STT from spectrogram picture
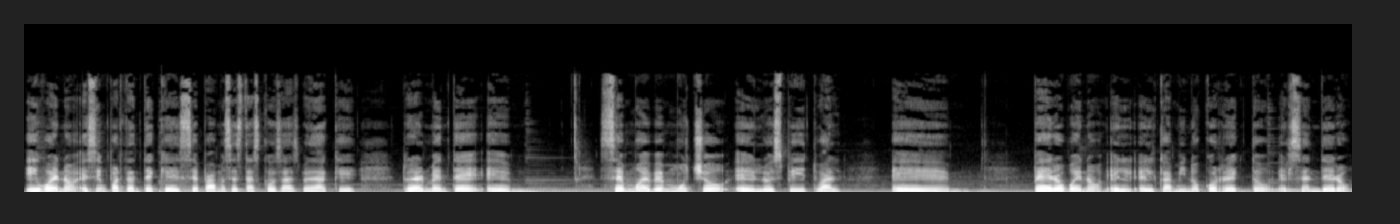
Y bueno, es importante que sepamos estas cosas, ¿verdad? Que realmente em, se mueve mucho eh, lo espiritual, em, pero bueno, el, el camino correcto, el sendero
